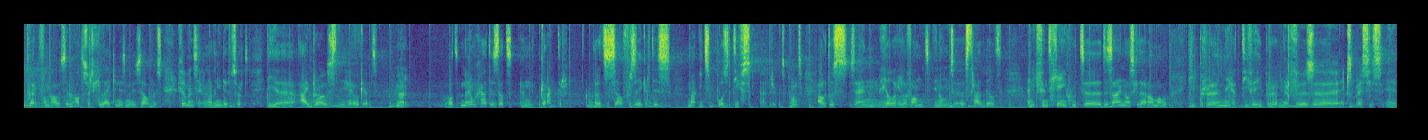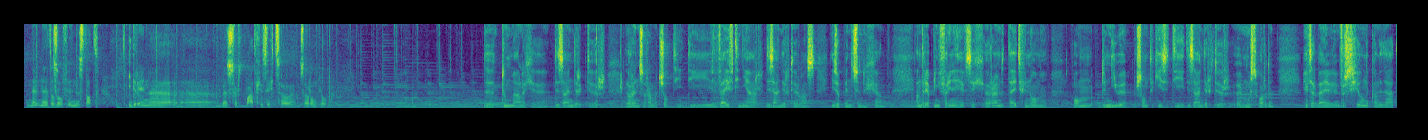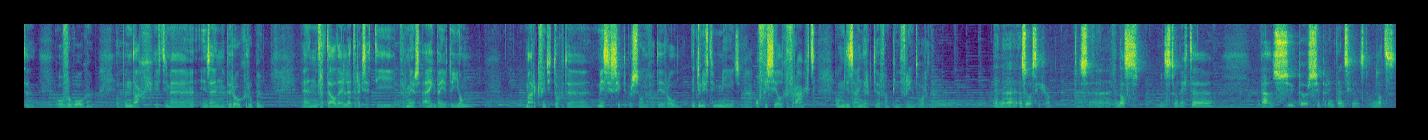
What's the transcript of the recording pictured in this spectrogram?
Ontwerpen van auto's hebben altijd een soort gelijkenis met jezelf. Dus veel mensen zeggen, nou, niet heeft een soort die uh, eyebrows die jij ook hebt. Maar wat mij omgaat is dat een karakter dat het zelfverzekerd is, maar iets positiefs uitdrukt. Want auto's zijn heel relevant in ons straatbeeld. En ik vind geen goed eh, design als je daar allemaal hyper negatieve, hyper nerveuze expressies. Eh, net alsof in een stad iedereen uh, met een soort kwaad gezicht zou, rondlopen. De toenmalige designdirecteur Lorenzo Ramacciotti, die 15 jaar designdirecteur was, is op pensioen gegaan. Andrea Pininfarina heeft zich ruim de tijd genomen om de nieuwe persoon te kiezen die designdirecteur uh, moest worden. Heeft daarbij verschillende kandidaten overwogen. Op een dag heeft hij mij in zijn bureau geroepen en vertelde hij letterlijk, zegt hij, Vermeers, eigenlijk ben je te jong maar ik vind je toch de meest geschikte persoon voor die rol. En toen heeft hij me officieel gevraagd om designdirecteur van Pininfarina te worden. En, uh, en, zo is het gegaan. Dus, uh, en dat is, toen echt uh, ja, super, super intens geweest. Omdat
